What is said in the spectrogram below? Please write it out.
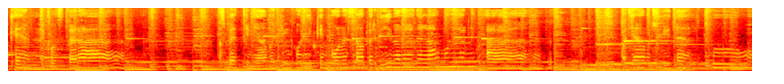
che ne costerà? Aspettiniamo i vincoli che impone saper vivere della modernità. Vadiamoci del tu,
